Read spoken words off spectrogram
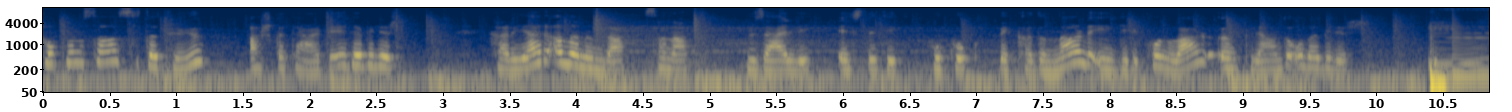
toplumsal statüyü aşka tercih edebilir. Kariyer alanında sanat, güzellik, estetik, hukuk ve kadınlarla ilgili konular ön planda olabilir. İlk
